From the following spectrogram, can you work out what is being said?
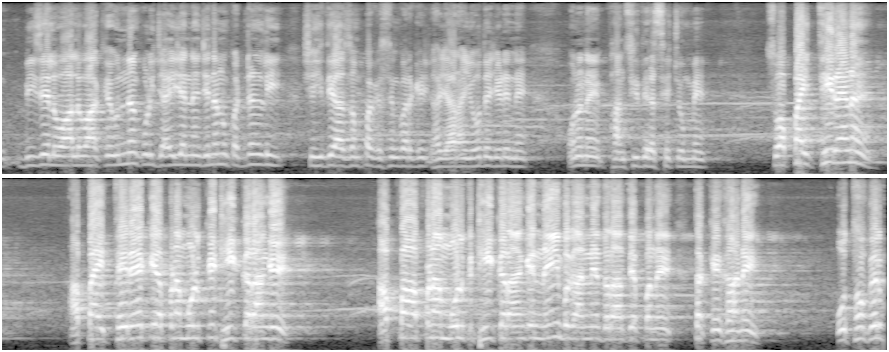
ਵੀਜ਼ੇ ਲਵਾ ਲਵਾ ਕੇ ਉਹਨਾਂ ਕੋਲ ਜਾਈ ਜਾਂਦੇ ਹਾਂ, ਜਿਨ੍ਹਾਂ ਨੂੰ ਕੱਢਣ ਲਈ ਸ਼ਹੀਦ ਆਜ਼ਮ, ਭਗਤ ਸਿੰਘ ਵਰਗੇ ਹਜ਼ਾਰਾਂ ਯੋਧੇ ਜਿਹੜੇ ਨੇ, ਉਹਨਾਂ ਨੇ ਫਾਂਸੀ ਦੇ ਰੱਸੇ ਚੁੰਮੇ। ਸੋ ਆਪਾਂ ਇੱਥੇ ਹੀ ਰਹਿਣਾ ਆਪਾਂ ਇੱਥੇ ਰਹਿ ਕੇ ਆਪਣਾ ਮੁਲਕ ਹੀ ਠੀਕ ਕਰਾਂਗੇ। ਆਪਾਂ ਆਪਣਾ ਮੁਲਕ ਠੀਕ ਕਰਾਂਗੇ, ਨਹੀਂ ਬਗਾਨੇ ਦਰਾਂ ਤੇ ਆਪਾਂ ਨੇ ਧੱਕੇ ਖਾਣੇ। ਉੱਥੋਂ ਫਿਰ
